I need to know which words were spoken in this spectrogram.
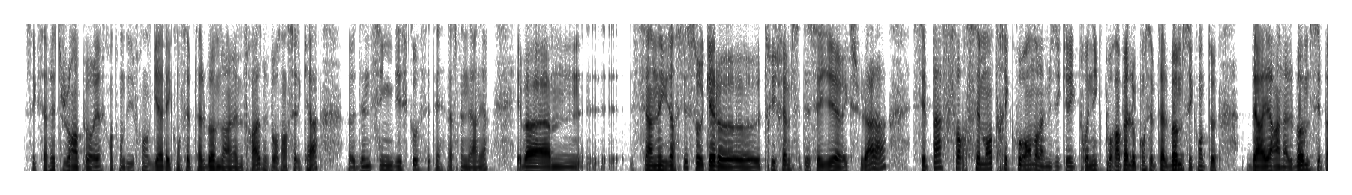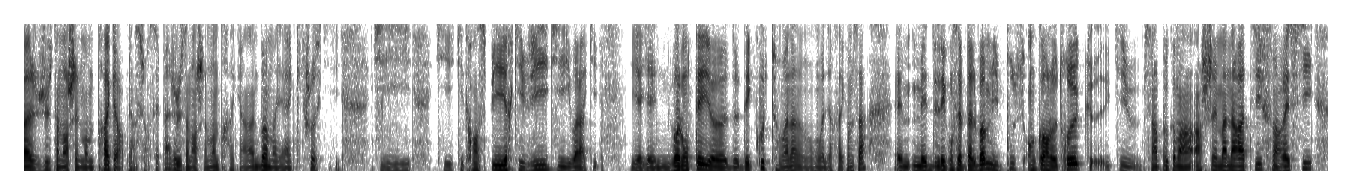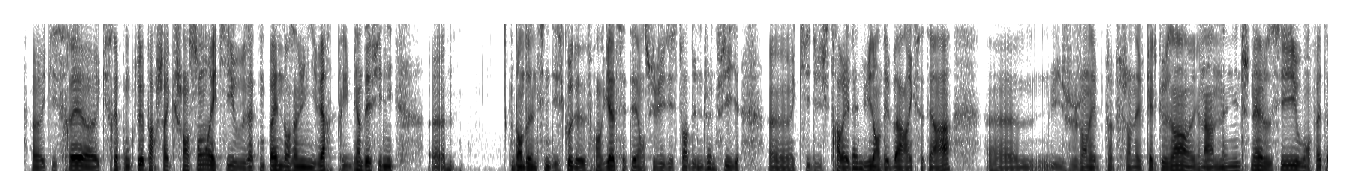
Sais que ça fait toujours un peu rire quand on dit France Gall et concept album dans la même phrase, mais pourtant c'est le cas. Euh, Dancing Disco, c'était la semaine dernière. Et ben, euh, c'est un exercice auquel euh, Trifem s'est essayé avec celui-là. Là. C'est pas forcément très courant dans la musique électronique. Pour rappel, le concept album, c'est quand euh, derrière un album, c'est pas juste un enchaînement de tracks. Alors bien sûr, c'est pas juste un enchaînement de tracks, un album. hein. Il y a quelque chose qui qui qui, qui transpire, qui vit, qui voilà, qui il y a, une volonté euh, d'écoute, voilà, on va dire ça comme ça. Mais les concepts albums, ils poussent encore le truc. euh, c'est un peu comme un, schéma narratif, un récit euh, qui serait euh, qui serait ponctué par chaque chanson et qui vous accompagne dans un univers bien défini. Dans Dancing Disco de France Gall, c'était on suivit l'histoire d'une jeune fille qui, qui travaille la nuit dans des bars, etc. J'en ai j'en ai quelques-uns. Il y en a un Inch Nails aussi où en fait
